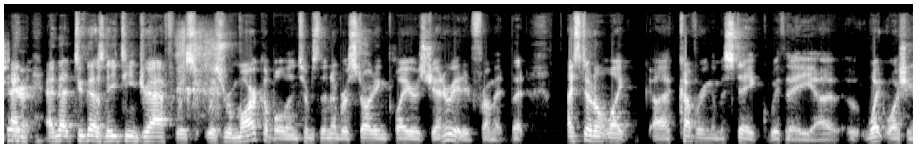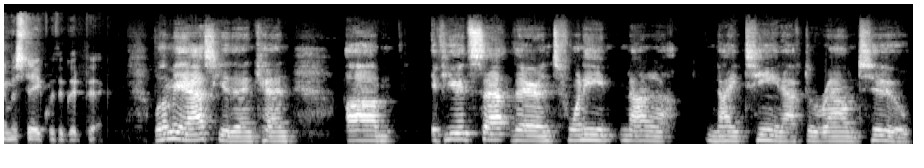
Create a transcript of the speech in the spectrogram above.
sure. and and that 2018 draft was was remarkable in terms of the number of starting players generated from it. But I still don't like uh, covering a mistake with a uh, whitewashing a mistake with a good pick. Well, let me ask you then, Ken. Um, if you had sat there in 2019 after round two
